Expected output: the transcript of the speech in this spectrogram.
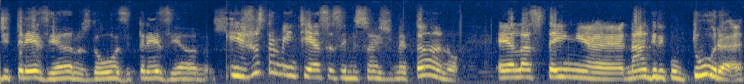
de 13 anos, 12, 13 anos. E justamente essas emissões de metano, elas têm, é, na agricultura,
